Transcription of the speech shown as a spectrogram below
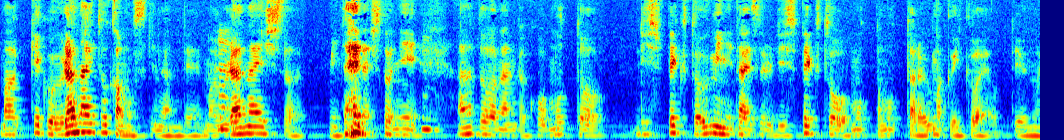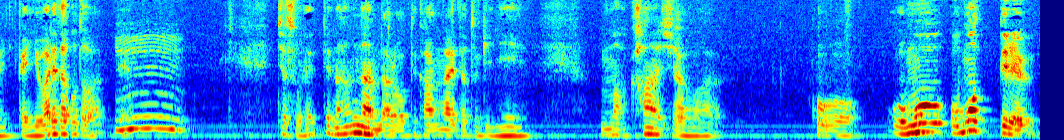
まあ結構占いとかも好きなんで、まあ、はい。占い師さんみたいな人に、うん。あなたはなんかこうもっとリスペクト海に対するリスペクトをもっと持ったらうまくいくわよっていうのを一回言われたことがあって、うん。じゃあそれって何なんだろうって考えた時にまあ感謝はこう思う思ってるっ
